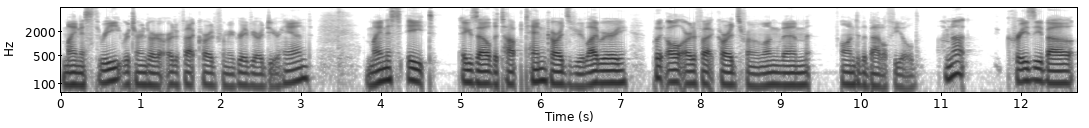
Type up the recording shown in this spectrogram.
Minus three, return target artifact card from your graveyard to your hand. Minus eight, exile the top 10 cards of your library. Put all artifact cards from among them onto the battlefield. I'm not crazy about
